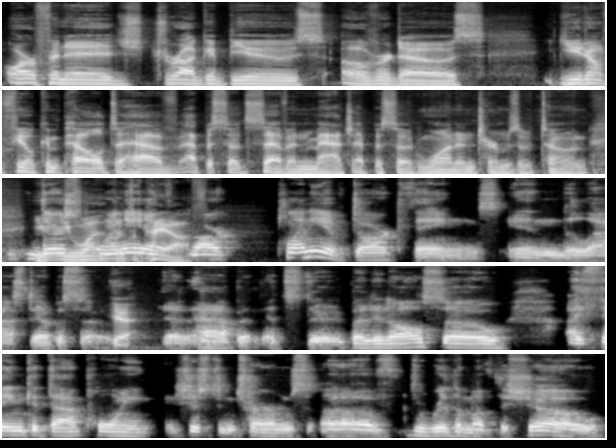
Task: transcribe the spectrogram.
orphanage, drug abuse, overdose, you don't feel compelled to have episode seven match episode one in terms of tone. You, There's you want plenty payoff. Of dark, plenty of dark things in the last episode. Yeah. that happened. It's there, but it also, I think, at that point, just in terms of the rhythm of the show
